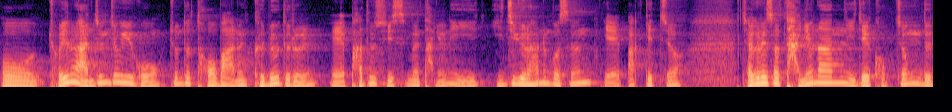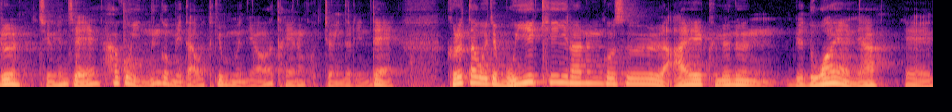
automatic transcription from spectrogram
뭐 저희는 안정적이고 좀 더 더 많은 급여들을 예, 받을 수 있으면 당연히 이, 직을 하는 것은 예, 맞겠죠. 자 그래서 당연한 이제 걱정들을 지금 현재 하고 있는 겁니다. 어떻게 보면요, 당연한 걱정들인데 그렇다고 이제 모이에킹이라는 것을 아예 그러면은 놓아야 하냐? 예,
